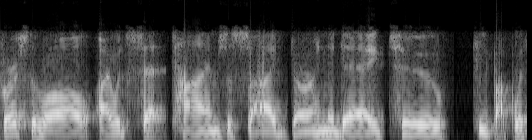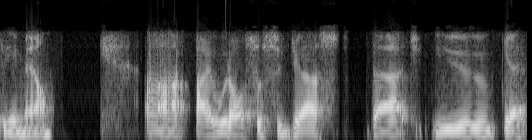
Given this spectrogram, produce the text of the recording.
first of all, I would set times aside during the day to keep up with email. Uh, I would also suggest that you get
